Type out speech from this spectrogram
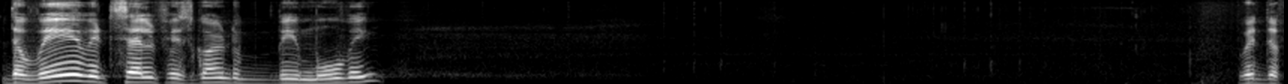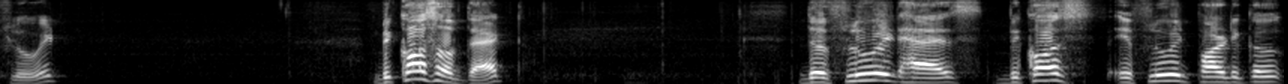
the wave itself is going to be moving with the fluid. Because of that, the fluid has because a fluid particle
